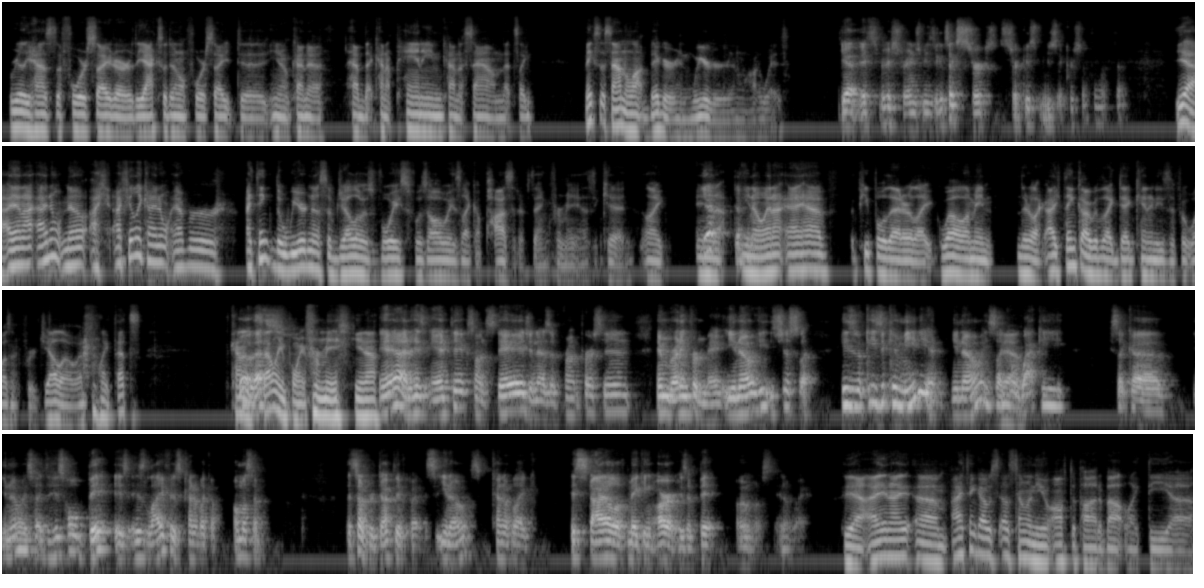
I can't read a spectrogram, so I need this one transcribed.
really has the foresight or the accidental foresight to you know kind of have that kind of panning kind of sound that's like makes it sound a lot bigger and weirder in a lot of ways Yeah, it's very strange music. It's like circus circus music or something like that. yeah and i, I don't know I, I feel like i don't ever i think the weirdness of jello's voice was always like a positive thing for me as a kid like and, Yeah, uh, you know and I, I have people that are like well i mean they're like i think i would like dead kennedys if it wasn't for jello and i'm like that's kind Bro, of a selling point for me you know Yeah, and his antics on stage and as a front person, him running for mayor, you know, he's just like he's a, he's a comedian, you know, he's like Yeah. a wacky, he's like a you know, his his whole bit is his life is kind of like a almost a that sounds reductive, but it's, you know, it's kind of like his style of making art is a bit almost in a way. Yeah, I, and I um I think I was I was telling you off the pod about like the uh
